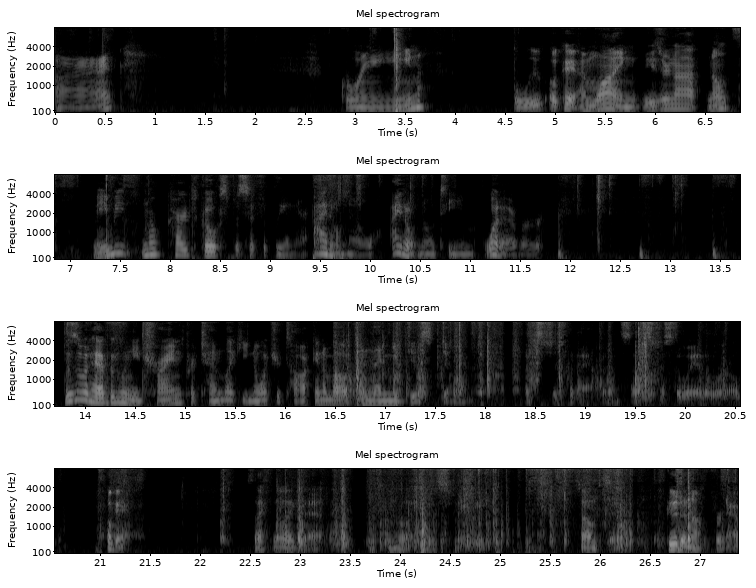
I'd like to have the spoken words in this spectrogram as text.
Pink, green, blue. Okay, I'm lying. These are not. Nope. Maybe no cards go specifically in there. I don't know. I don't know, team. Whatever. This is what happens when you try and pretend like you know what you're talking about, and then you just don't. That's just what happens. That's just the way of the world. Okay. Something like that. Like this, maybe. Sounds good. Good enough for now.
